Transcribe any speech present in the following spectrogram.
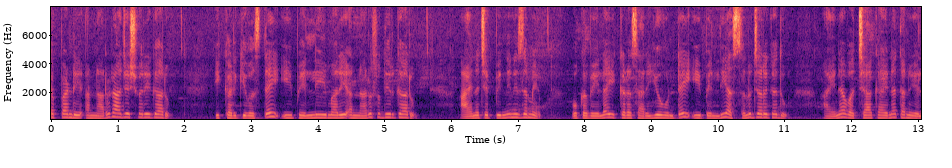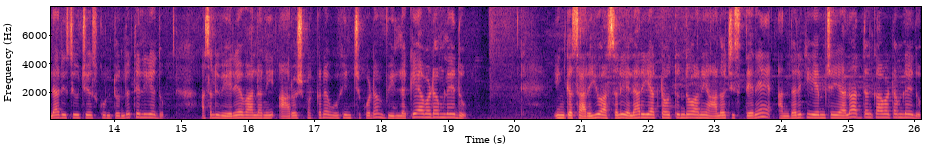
చెప్పండి అన్నారు రాజేశ్వరి గారు. ఇక్కడికి వస్తే ఈ పెళ్ళి మరి అన్నారు సుధీర్ గారు. ఆయన చెప్పింది నిజమే. ఒకవేళ ఇక్కడ సరియు ఉంటే ఈ పెళ్ళి అస్సలు జరగదు. అయినా వచ్చాకైనా తను ఎలా రిసీవ్ చేసుకుంటుందో తెలియదు. అసలు వేరే వాళ్ళని ఆరోష్ పక్కన ఊహించుకోవడం వీళ్ళకే అవడం లేదు. ఇంకా సరియు అసలు ఎలా రియాక్ట్ అవుతుందో అని ఆలోచిస్తేనే అందరికీ ఏం చేయాలో అర్థం కావటం లేదు.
